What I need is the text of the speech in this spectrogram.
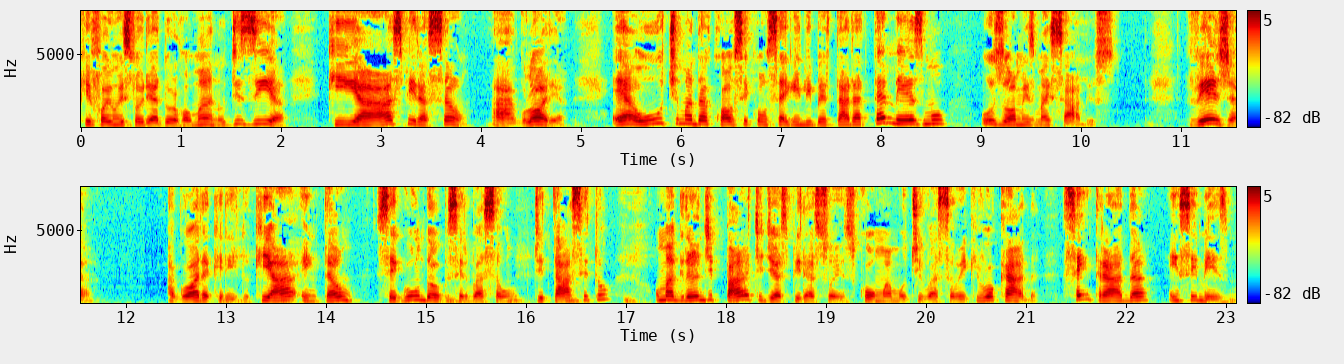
que foi um historiador romano, dizia que a aspiração, a glória, é a última da qual se conseguem libertar até mesmo os homens mais sábios. Veja, agora, querido, que há, então, Segundo a observação de Tácito, uma grande parte de aspirações com uma motivação equivocada, centrada em si mesmo.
